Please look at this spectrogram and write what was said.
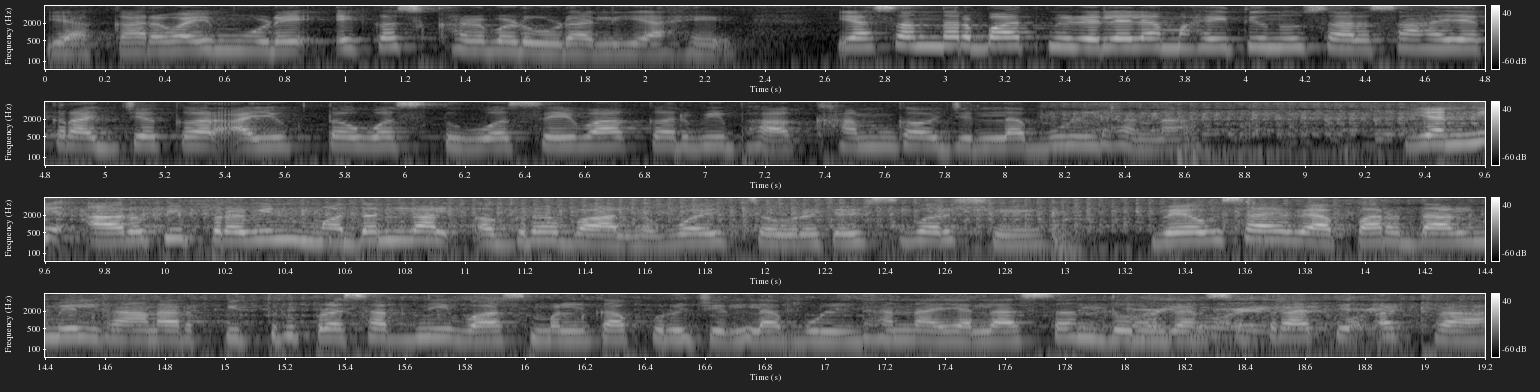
या कारवाईमुळे एकच खळबळ उडाली आहे. या संदर्भात मिळालेल्या माहितीनुसार सहाय्यक राज्य कर आयुक्त वस्तू व सेवा कर विभाग खामगाव जिल्हा बुलढाणा यांनी आरोपी प्रवीण मदनलाल अग्रवाल वय चौवेचाळीस वर्षे व्यवसाय व्यापार दालमिल राहणार पितृप्रसाद निवास मलकापूर जिल्हा बुलढाणा. याला सन दोन हजार सतरा ते अठरा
